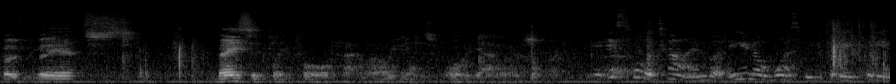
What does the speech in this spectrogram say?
supposed to be. It's basically full-time, I don't think it's forty hours. It's full of time, but you know, once we put, we put in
